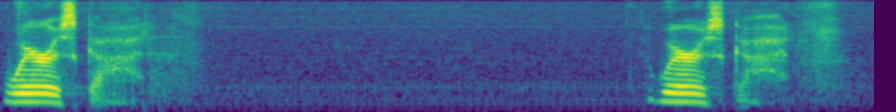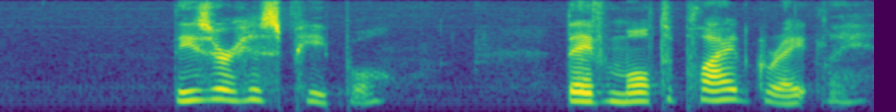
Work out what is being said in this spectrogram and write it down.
Where is God? Where is God? These are his people. They've multiplied greatly.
